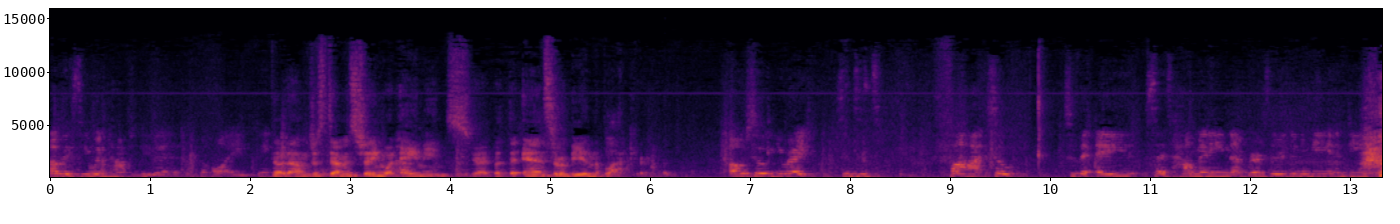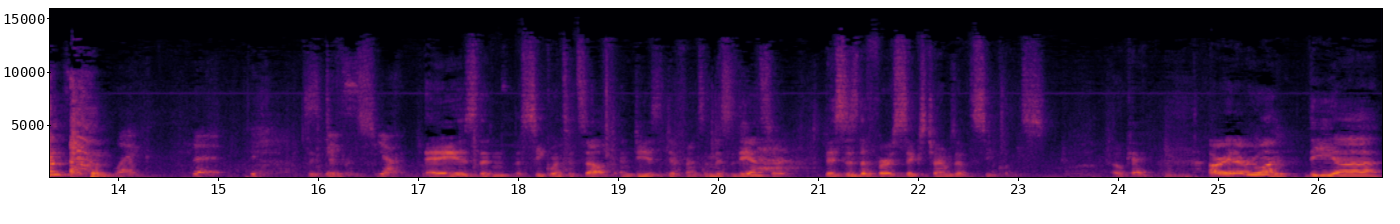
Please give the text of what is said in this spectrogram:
okay, so you wouldn't have to do the, the whole A thing? No, no, I'm just demonstrating what A means, right? But the answer would be in the black here. Oh, so you're right, since it's five, so, so the A says how many numbers there are gonna be, and D says like the, the The space, difference. yeah. A is the, the sequence itself, and D is the difference, and this is the answer. This is the first six terms of the sequence. Okay? All right, everyone. The, uh,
